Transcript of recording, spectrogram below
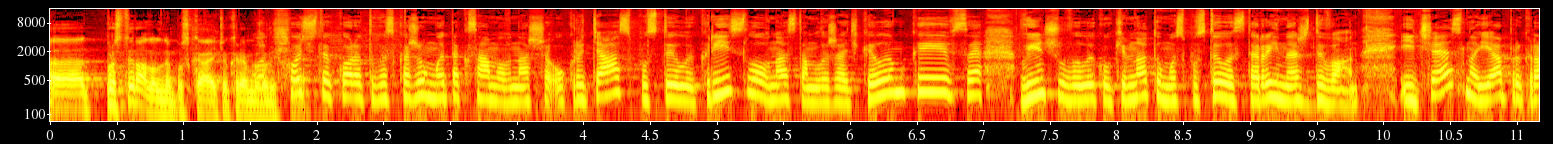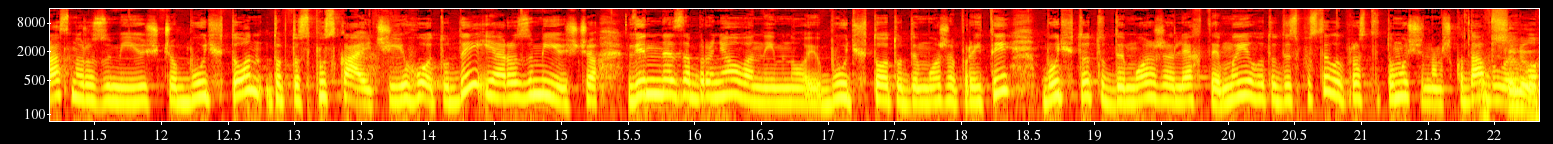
е, простирадло не пускають окремо От зручне. хочете коротко скажу, ми так само в наше укриття спустили крісло. У нас там лежать килимки, все в іншу велику кімнату. Ми спустили старий наш диван. І чесно, я прекрасно розумію, що будь-хто, тобто спускаючи його туди, я розумію, що він не заброньований мною. Будь-хто туди може прийти, будь-хто туди може лягти. Ми його туди спустили просто тому, що нам шкода було його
